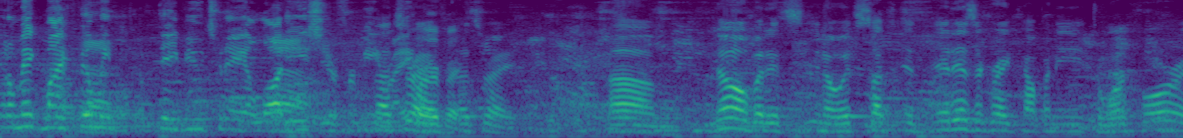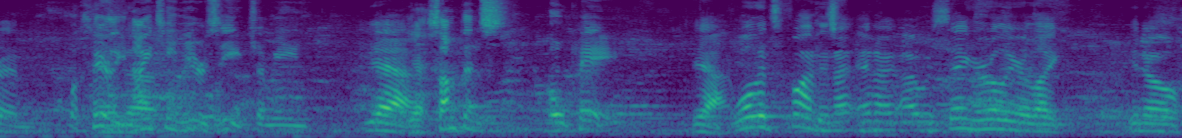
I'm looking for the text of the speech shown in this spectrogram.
It'll make my filming debut today a lot easier for me, That's right? right. That's right. Um, no, but it's you know it's such it, it is a great company to work for, and Well, clearly, and, uh, 19 years each. I mean, yeah, Yes. something's okay. Yeah, well, it's fun, and I and I, I was saying earlier, like, you know,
